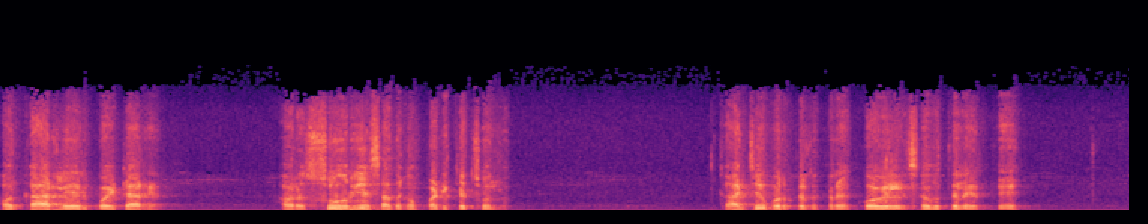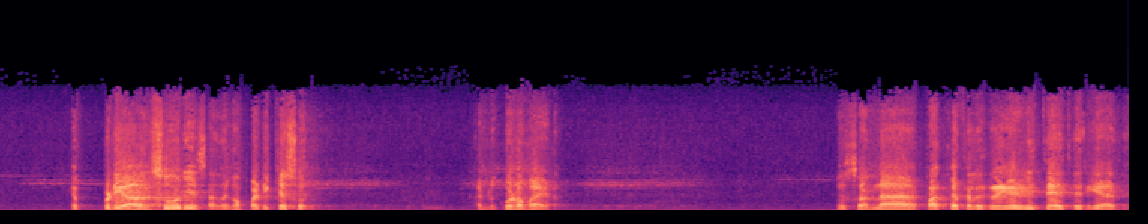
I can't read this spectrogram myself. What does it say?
அவர் காரில் ஏறி போயிட்டாரு. அவரை சூரிய சதகம் படிக்க சொல்லும் காஞ்சிபுரத்தில் இருக்கிற கோவில் செவுத்துல இருக்கு. எப்படியாவது சூரிய சதகம் படிக்க சொல்லும் கண்ணு குணமாயிடும். சொன்னா பக்கத்துல இருக்கிற எழுத்தே தெரியாது.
